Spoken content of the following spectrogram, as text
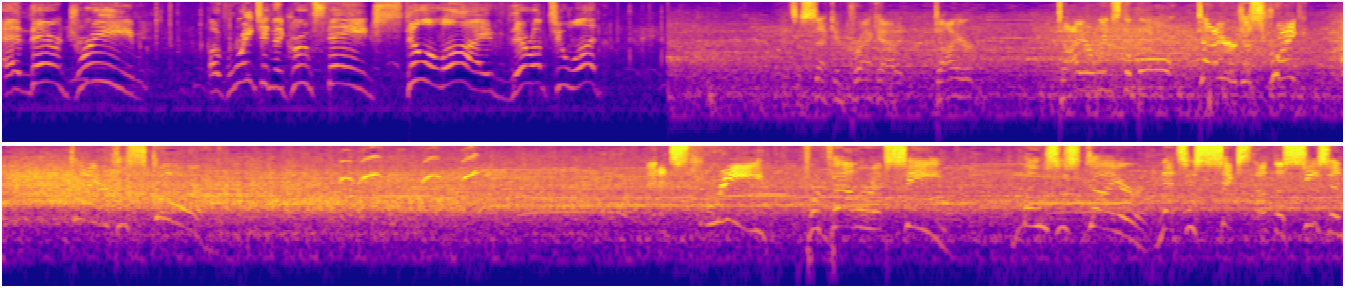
And their dream of reaching the group stage still alive. They're up 2-1. It's a second crack at it. Dyer. Dyer wins the ball. Dyer to strike. Dyer to score. FC. Moses Dyer nets his sixth of the season.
